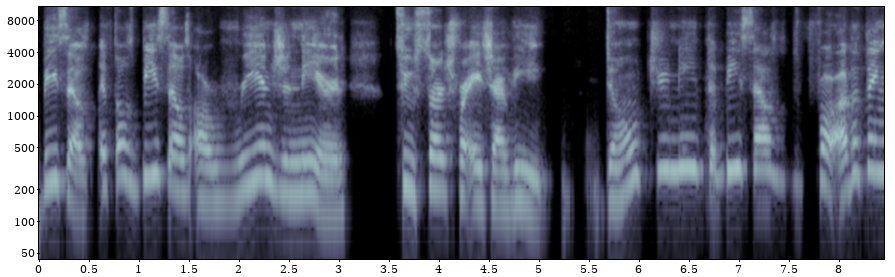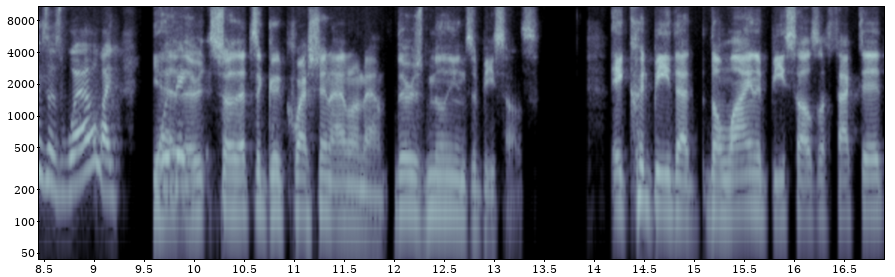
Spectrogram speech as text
B cells. If those B cells are re-engineered to search for HIV, don't you need the B cells for other things as well? Like yeah, they- so that's a good question. I don't know. There's millions of B cells. It could be that the line of B cells affected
